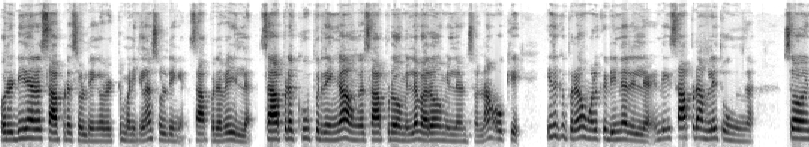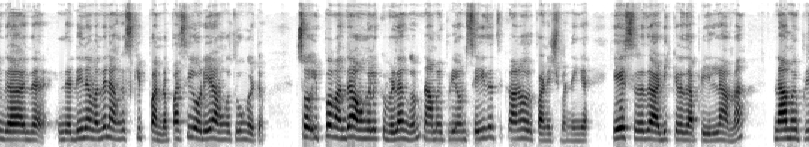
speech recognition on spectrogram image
ஒரு டின்னரை சாப்பிட சொல்றீங்க. ஒரு எட்டு மணிக்கெல்லாம் சொல்றீங்க. சாப்பிடவே இல்லை. சாப்பிட கூப்பிடுறீங்க. அவங்க சாப்பிடவும் இல்லை வரவும் இல்லைன்னு சொன்னால் ஓகே இதுக்கு பிறகு உங்களுக்கு டின்னர் இல்லை. இன்றைக்கி சாப்பிடாமலே தூங்குங்க. ஸோ இந்த இந்த இந்த டின்னர் வந்து நாங்கள் ஸ்கிப் பண்ணுறோம் பசியோடையே அவங்க தூங்கட்டும். ஸோ இப்போ வந்து அவங்களுக்கு விளங்கும். நாம் இப்படி ஒன்று செய்ததுக்கான ஒரு பனிஷ்மெண்ட் நீங்கள் ஏசுறது அடிக்கிறது அப்படி இல்லாமல் நாம் இப்படி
